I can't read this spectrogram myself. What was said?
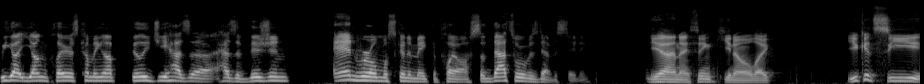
We got young players coming up. Billy G has a has a vision and we're almost going to make the playoffs. So that's what was devastating. Yeah, and I think you know, like you could see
